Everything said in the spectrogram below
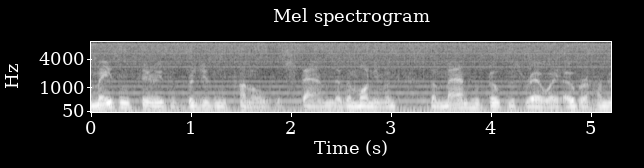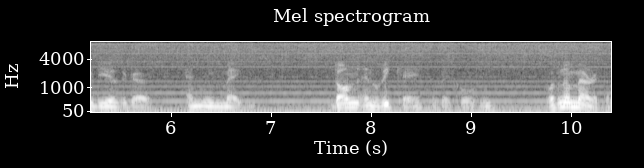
Amazing series of bridges and tunnels which stand as a monument to the man who built this railway over a hundred years ago, Henry Meigs. Don Enrique, as they called him, was an American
